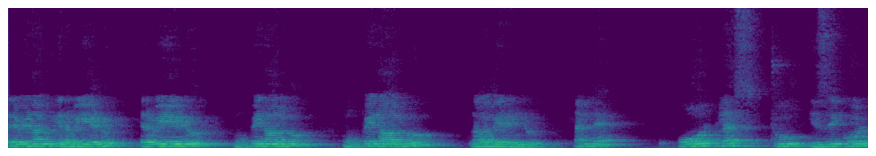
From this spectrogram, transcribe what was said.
ఇరవై నాలుగు ఇరవై ఏడు ఇరవై ఏడు ముప్పై నాలుగు ముప్పై నాలుగు నలభై రెండు అంటే four plus two is equal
